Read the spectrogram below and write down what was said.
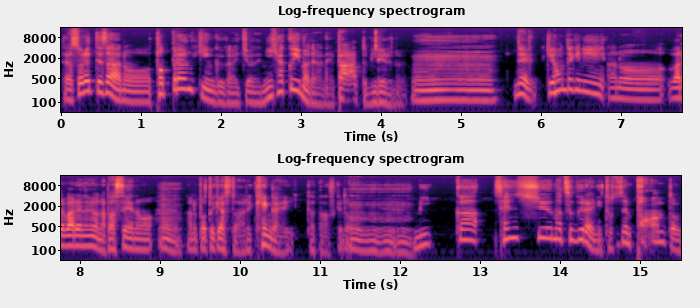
だからそれってさ、あの、トップランキングが一応ね、200位まではね、バーッと見れるのよ。うーん。で、基本的に、あの、我々のようなバス停の、うん。あの、ポッドキャストはあれ、県外だったんですけど、うんうんうん3日、先週末ぐらいに突然ポーンと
